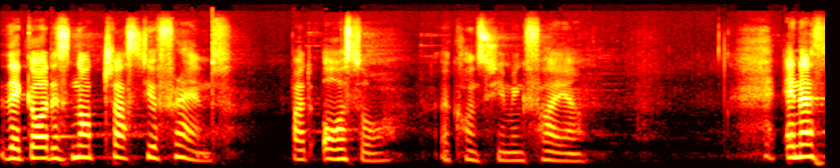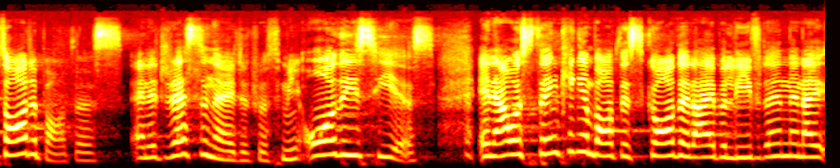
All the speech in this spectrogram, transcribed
that God is not just your friend, but also a consuming fire. And I thought about this, and it resonated with me all these years. And I was thinking about this God that I believed in, and I,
